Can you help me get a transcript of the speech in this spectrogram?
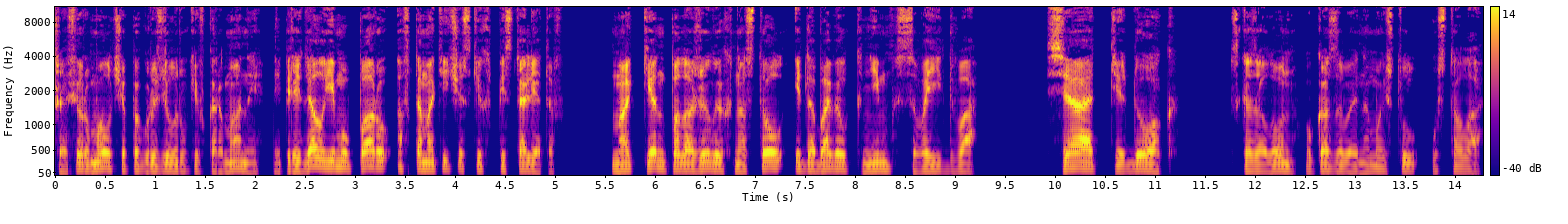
Шофер молча погрузил руки в карманы и передал ему пару автоматических пистолетов. Маккен положил их на стол и добавил к ним свои два. «Сядьте, док», — сказал он, указывая на мой стул у стола.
